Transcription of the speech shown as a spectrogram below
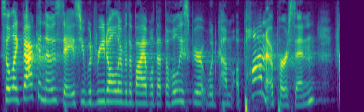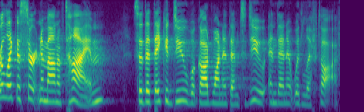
So, like back in those days, you would read all over the Bible that the Holy Spirit would come upon a person for like a certain amount of time so that they could do what God wanted them to do, and then it would lift off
